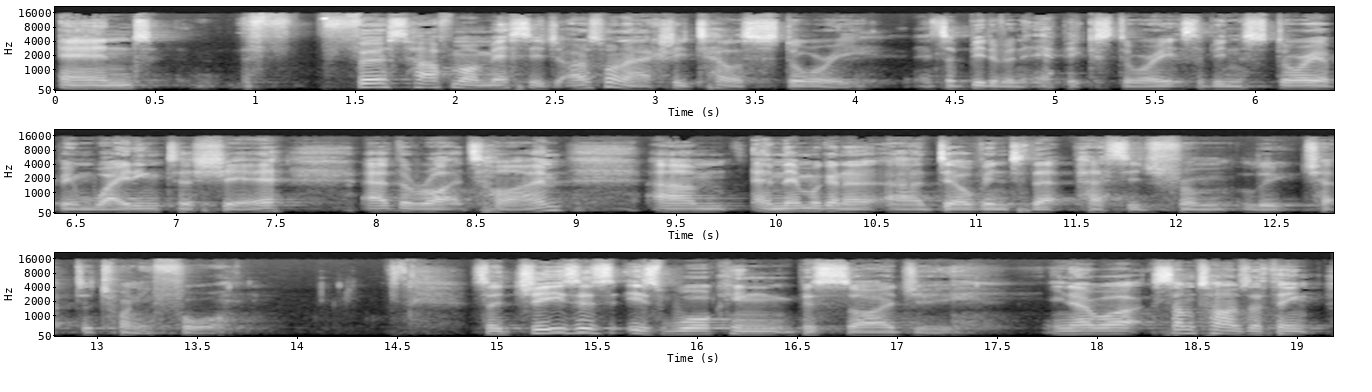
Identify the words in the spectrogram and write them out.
And the first half of my message, I just want to actually tell a story. It's a bit of an epic story. It's been a story I've been waiting to share at the right time. Um, and then we're going to uh, delve into that passage from Luke chapter 24. So Jesus is walking beside you. You know what? Sometimes I think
